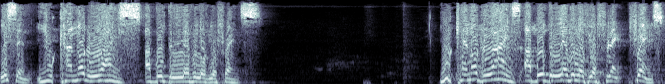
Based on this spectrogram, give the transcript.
Listen, you cannot rise above the level of your friends. You cannot rise above the level of your friends.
